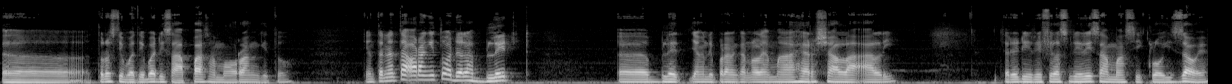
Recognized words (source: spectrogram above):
Uh, terus tiba-tiba disapa sama orang gitu. Yang ternyata orang itu adalah Blade, uh, Blade yang diperankan oleh Mahershala Ali. Jadi di reveal sendiri sama si Chloe Zhao ya,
